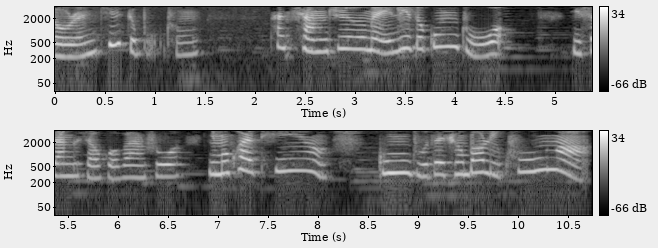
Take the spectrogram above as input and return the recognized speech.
有人接着补充：“他抢去了美丽的公主。”第三个小伙伴说：“你们快听，公主在城堡里哭呢。”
